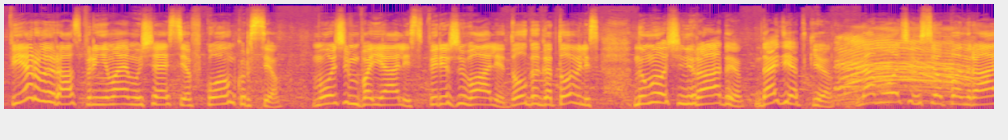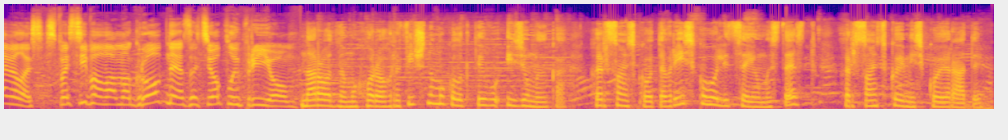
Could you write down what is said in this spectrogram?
Первый раз принимаем участие в конкурсе. Мы очень боялись, переживали, долго готовились, но мы очень рады, да, детки? Нам очень все понравилось. Спасибо вам огромное за теплый прием. Народному хореографічному колективу Ізюминка Херсонського Таврійського ліцею мистецтв Херсонської міської ради.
